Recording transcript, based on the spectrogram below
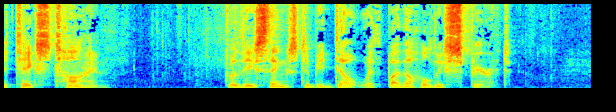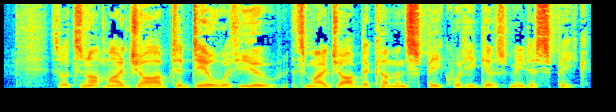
It takes time for these things to be dealt with by the Holy Spirit. So it's not my job to deal with you. It's my job to come and speak what He gives me to speak.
